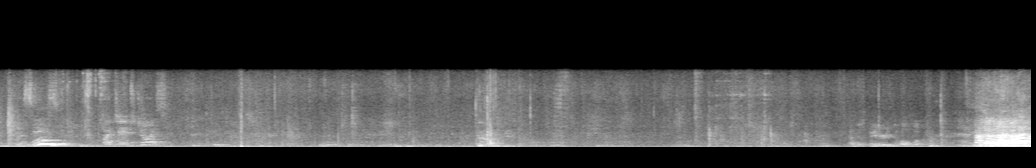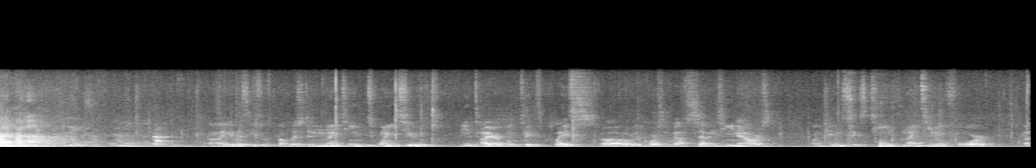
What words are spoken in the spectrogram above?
from Ulysses by James Joyce. I just made her read the whole book. Uh, Ulysses was published in 1922. The entire book takes place uh, over the course of about 17 hours on June 16th, 1904, uh,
